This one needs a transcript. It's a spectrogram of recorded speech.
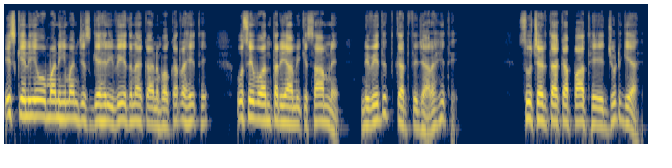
इसके लिए वो मन ही मन जिस गहरी वेदना का अनुभव कर रहे थे, उसे वो अंतर्यामी के सामने निवेदित करते जा रहे थे। सुचरिता का पाथे जुट गया है।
